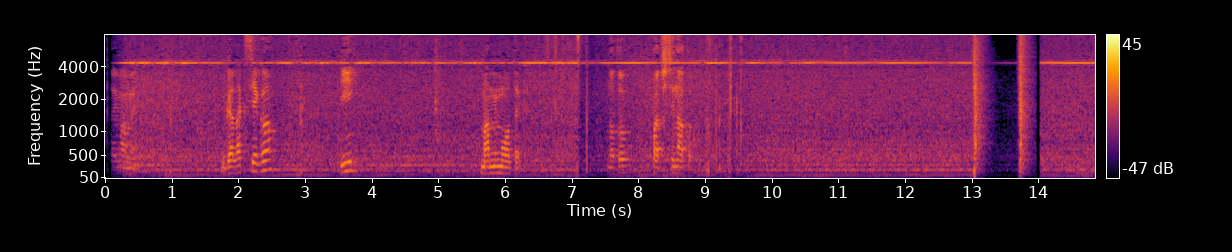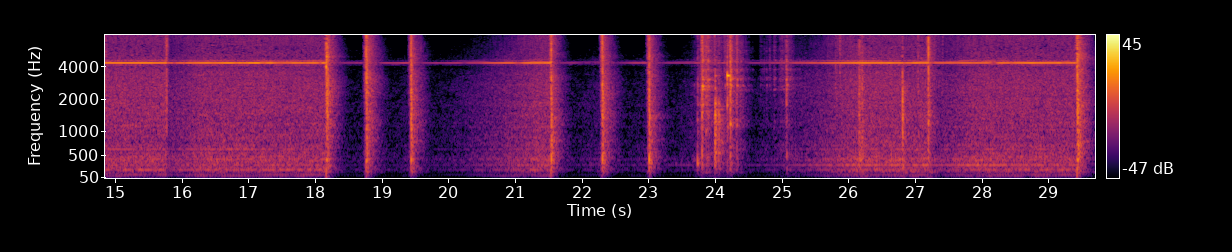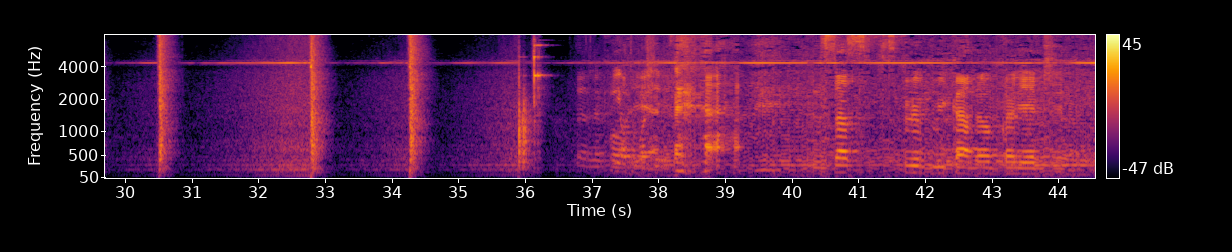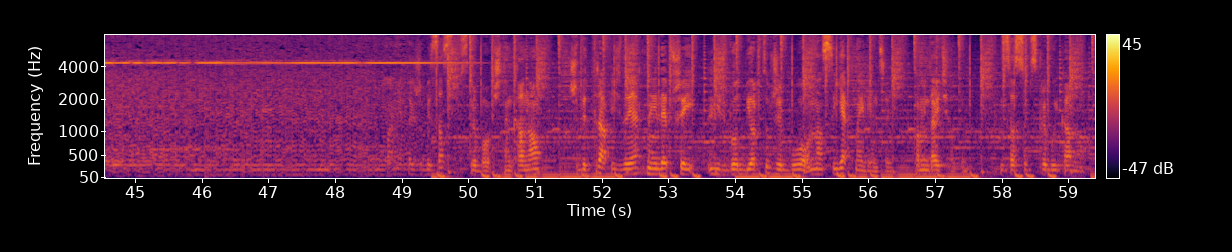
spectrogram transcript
Tutaj mamy Galaxiego i mamy młotek. No to patrzcie na to. I oto Subskrybuj kanał koniecznie. Pamiętaj, żeby zasubskrybować ten kanał, żeby trafić do jak najlepszej liczby odbiorców, żeby było nas jak najwięcej. Pamiętajcie o tym. Zasubskrybuj kanał.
